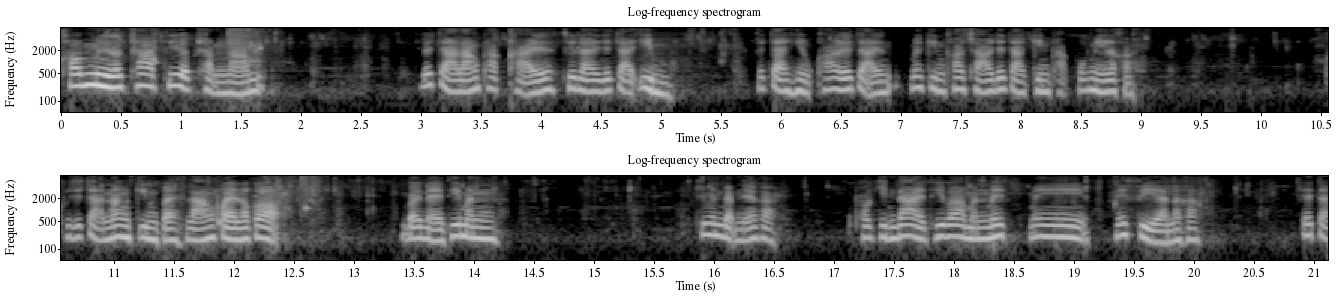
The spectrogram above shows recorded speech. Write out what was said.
เขามีรสชาติที่แบบฉ่ำน้ำจะจ่าล้างผักขายทีไรจะจ่าอิ่มจะจ่าหิวข้าวจะจ่าไม่กินข้าวเช้าจะจ่ากินผักพวกนี้แหละค่ะ คือจะจ่านั่งกินไปล้างไปแล้วก็ ใบไหนที่มัน ที่มันแบบเนี้ยค่ะ พอกินได้ที่ว่ามันไม่ไม่ไม่เสียนะคะจะจ่า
